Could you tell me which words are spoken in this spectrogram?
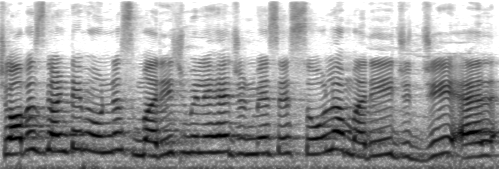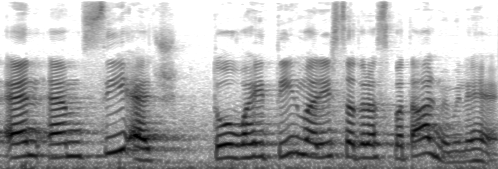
24 घंटे में 19 मरीज़ मिले हैं, जिनमें से 16 मरीज़ J L N M C H तो वही तीन मरीज़ सदर अस्पताल में मिले हैं।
